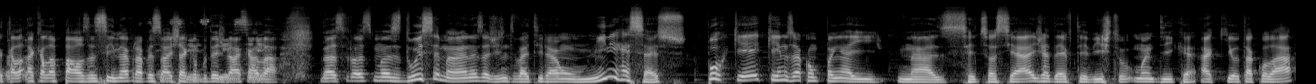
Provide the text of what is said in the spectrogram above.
Aquela, aquela pausa assim, né? Pra pessoa achar Sim, que o Budejo vai acabar. Nas próximas duas semanas a gente vai tirar um mini recesso. Porque quem nos acompanha aí nas redes sociais já deve ter visto uma dica aqui ou tacolar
